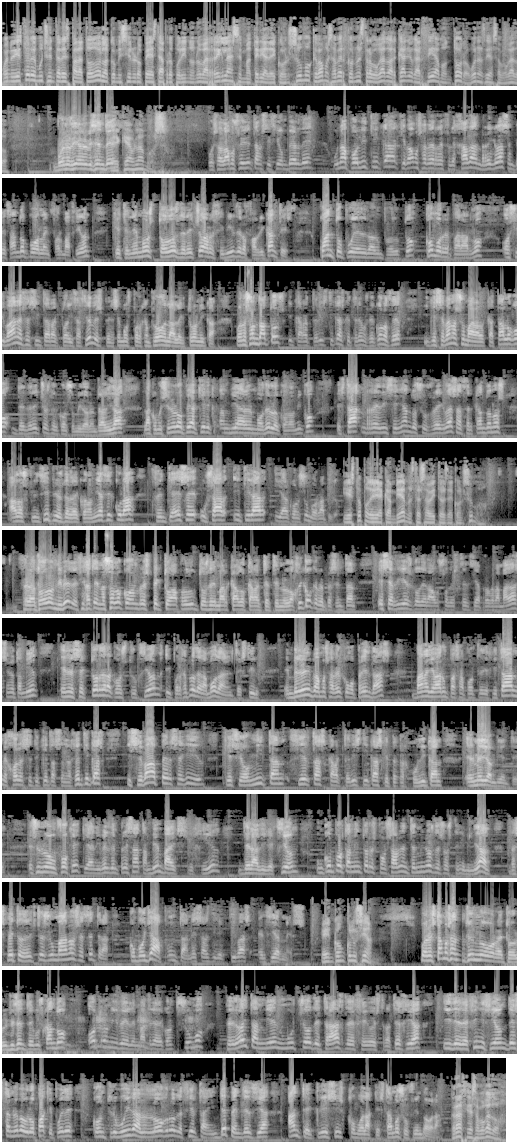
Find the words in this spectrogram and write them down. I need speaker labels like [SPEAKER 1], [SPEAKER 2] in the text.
[SPEAKER 1] Bueno, y esto es de mucho interés para todos. La Comisión Europea está proponiendo nuevas reglas en materia de consumo que vamos a ver con nuestro abogado Arcadio García Montoro. Buenos días, abogado.
[SPEAKER 2] Buenos días, Vicente.
[SPEAKER 1] ¿De qué hablamos?
[SPEAKER 2] Pues hablamos hoy de transición verde, una política que vamos a ver reflejada en reglas, empezando por la información que tenemos todos derecho a recibir de los fabricantes cuánto puede durar un producto, cómo repararlo o si va a necesitar actualizaciones. Pensemos, por ejemplo, en la electrónica. Bueno, son datos y características que tenemos que conocer y que se van a sumar al catálogo de derechos del consumidor. En realidad, la Comisión Europea quiere cambiar el modelo económico, está rediseñando sus reglas, acercándonos a los principios de la economía circular frente a ese usar y tirar y al consumo rápido.
[SPEAKER 1] Y esto podría cambiar nuestros hábitos de consumo.
[SPEAKER 2] Pero a todos los niveles, fíjate, no solo con respecto a productos de marcado carácter tecnológico que representan ese riesgo de la obsolescencia programada, sino también en el sector de la construcción y, por ejemplo, de la moda, en el textil. En breve vamos a ver cómo prendas van a llevar un pasaporte digital, mejores etiquetas energéticas y se va a perseguir que se omitan ciertas características que perjudican el medio ambiente. Es un nuevo enfoque que a nivel de empresa también va a exigir de la dirección un comportamiento responsable en términos de sostenibilidad, respeto de derechos humanos, etcétera, como ya apuntan esas directivas en ciernes.
[SPEAKER 1] En conclusión.
[SPEAKER 2] Bueno, estamos ante un nuevo reto, Luis Vicente, buscando otro nivel en materia de consumo pero hay también mucho detrás de geoestrategia y de definición de esta nueva Europa que puede contribuir al logro de cierta independencia ante crisis como la que estamos sufriendo ahora.
[SPEAKER 1] Gracias, abogado.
